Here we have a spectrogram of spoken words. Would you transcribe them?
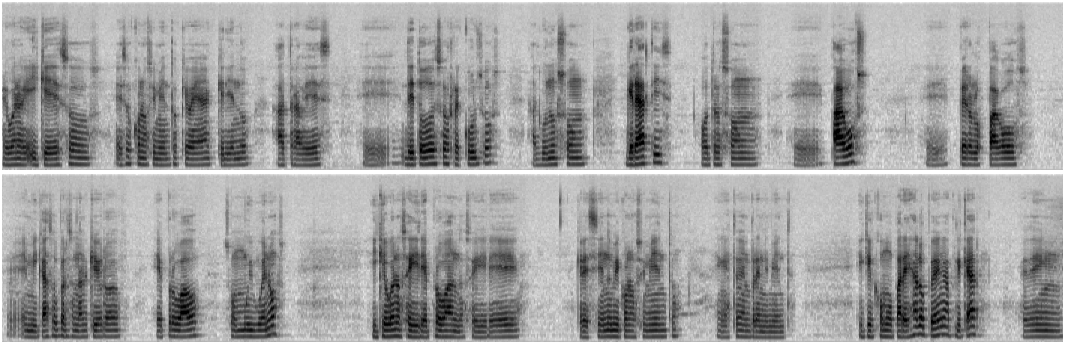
y bueno, y que esos, esos conocimientos que vayan adquiriendo a través eh, de todos esos recursos, algunos son gratis, otros son eh, pagos, eh, pero los pagos, en mi caso personal que yo los he probado, son muy buenos y que bueno, seguiré probando, seguiré creciendo mi conocimiento en estos emprendimientos y que como pareja lo pueden aplicar. Pueden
